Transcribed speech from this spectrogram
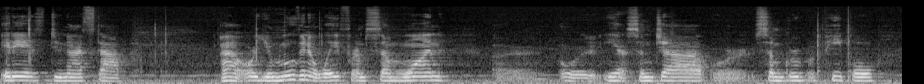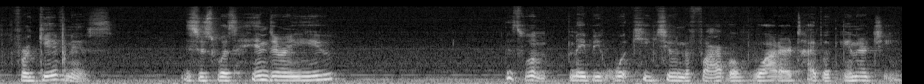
It is. Do not stop. Uh, or you're moving away from someone, or, or yeah, some job or some group of people. Forgiveness. This is what's hindering you. This what maybe what keeps you in the five of water type of energy.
